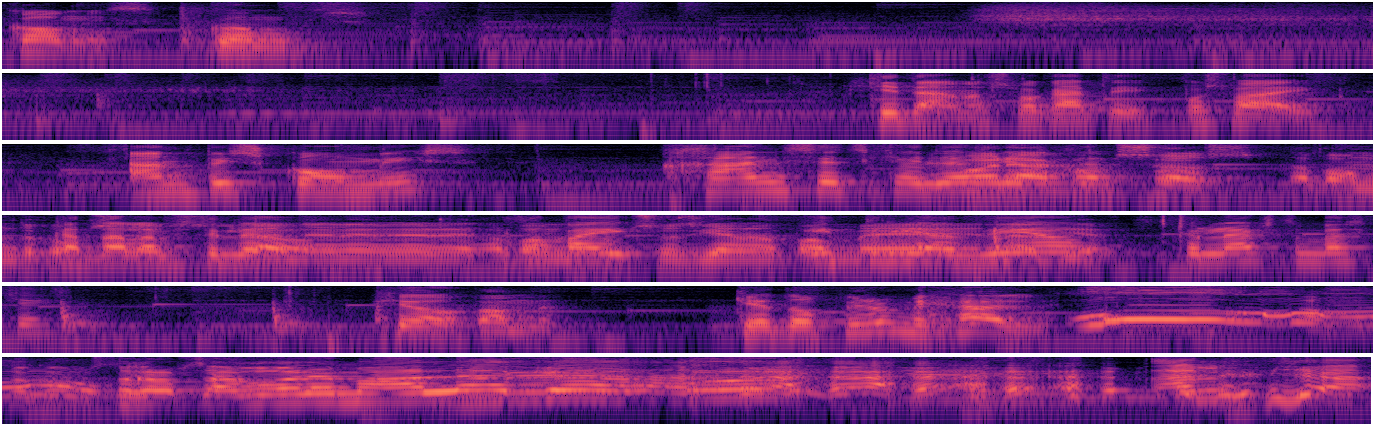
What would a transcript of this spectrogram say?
Κόμις. Κόμις. Κοίτα, να σου πω κάτι. Πώς πάει. Αν πεις κόμις, χάνεις έτσι κι αλλιώς. Ωραία, κομψός. Θα πάμε το κομψός. Κατάλαβε τι λέω. Ναι, ναι, ναι, ναι. Θα πάμε το κομψός για να πάμε. Ή 3-2, ενάντια. τουλάχιστον πας και. Ποιο; Πάμε. Και το πήρε ο Μιχάλης. Αυτό το κομψό το γράψα εγώ, ρε μαλάκα! Αλήθεια.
